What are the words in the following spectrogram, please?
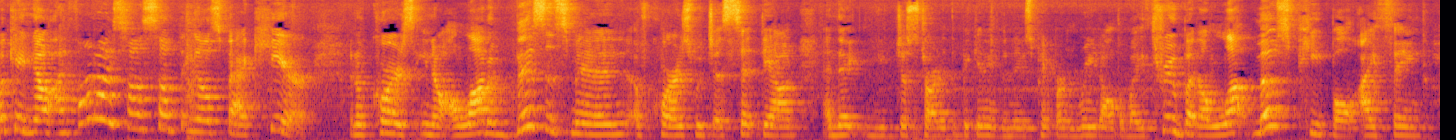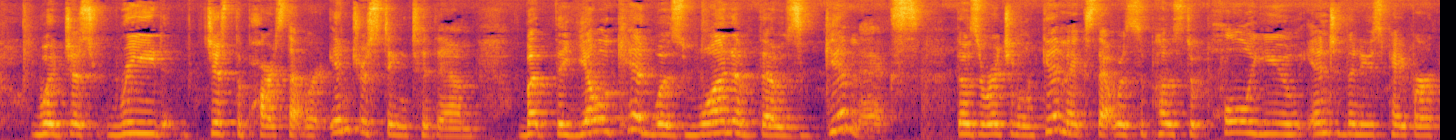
Okay, now I thought I saw something else back here. And of course, you know, a lot of businessmen, of course, would just sit down and they you just start at the beginning of the newspaper and read all the way through. But a lot, most people, I think, would just read just the parts that were interesting to them. But the yellow kid was one of those gimmicks those original gimmicks that was supposed to pull you into the newspaper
